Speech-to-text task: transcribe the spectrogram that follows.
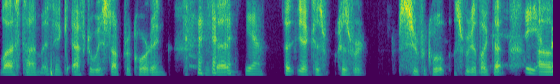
last time i think after we stopped recording that yeah uh, yeah because because we're super cool, super good like that. Yeah. Um,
